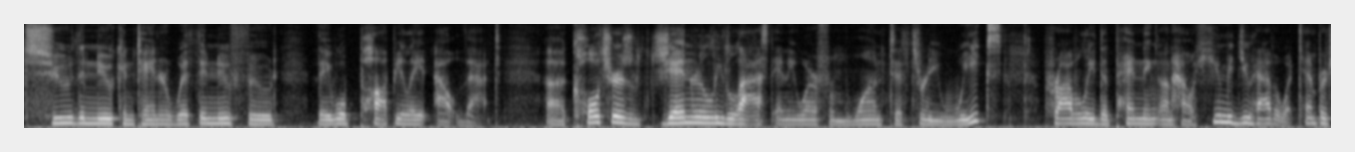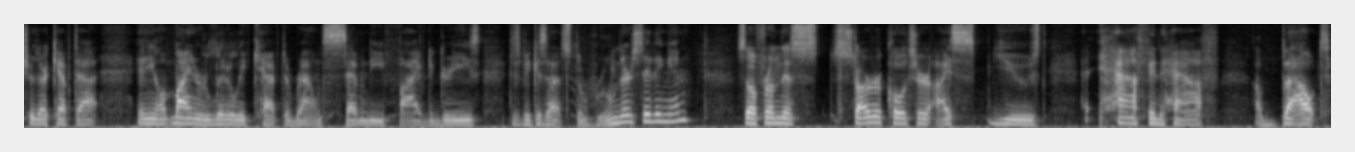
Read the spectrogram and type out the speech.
to the new container with the new food, they will populate out that. Uh, cultures generally last anywhere from one to three weeks, probably depending on how humid you have it, what temperature they're kept at. And you know, mine are literally kept around 75 degrees just because that's the room they're sitting in. So from this starter culture, I used half and half about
